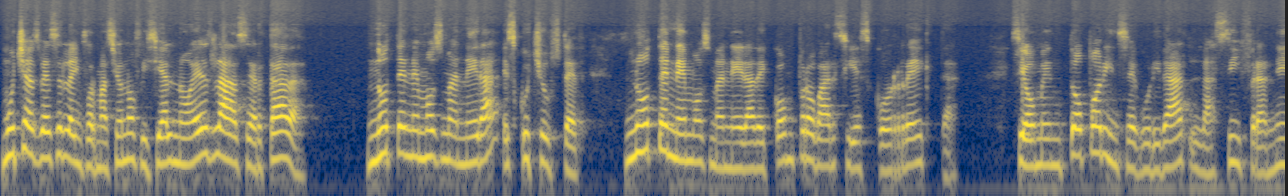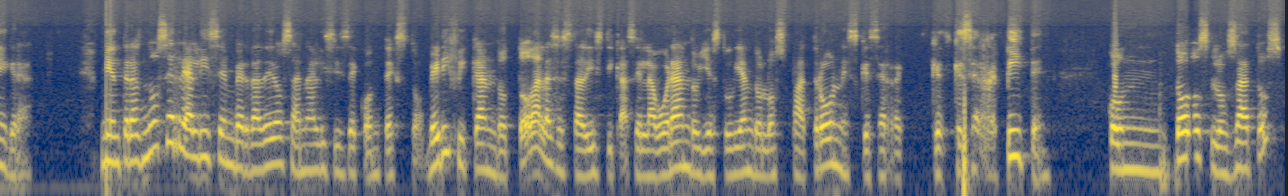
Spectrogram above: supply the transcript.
Muchas veces la información oficial no es la acertada. No tenemos manera, escuche usted, no tenemos manera de comprobar si es correcta. Si aumentó por inseguridad la cifra negra. Mientras no se realicen verdaderos análisis de contexto, verificando todas las estadísticas, elaborando y estudiando los patrones que se, que, se repiten con todos los datos,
